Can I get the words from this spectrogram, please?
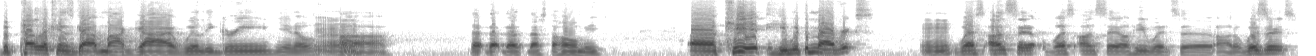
The Pelicans got my guy Willie Green. You know, Uh-huh. uh, that, that that that's the homie. Uh, Kidd. He with the Mavericks. Mhm. Wes Unseld. Wes Unseld. He went to uh, the Wizards.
